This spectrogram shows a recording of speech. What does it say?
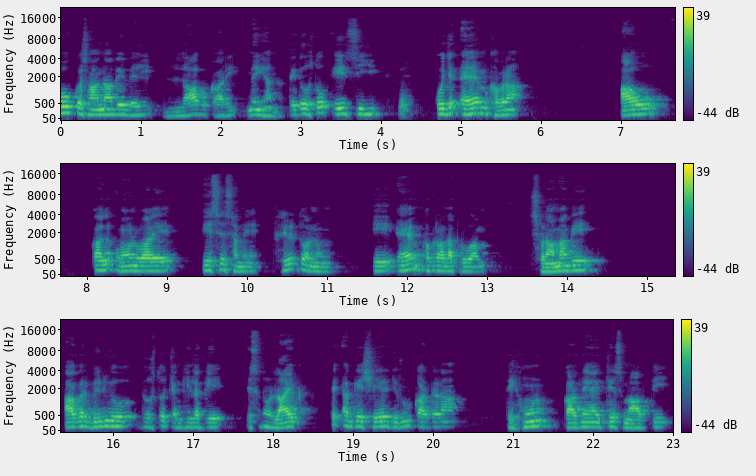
ਉਹ ਕਿਸਾਨਾਂ ਦੇ ਲਈ ਲਾਭਕਾਰੀ ਨਹੀਂ ਹਨ। ਤੇ ਦੋਸਤੋ, ਇਹ ਸੀ ਕੁਝ ਅਹਿਮ ਖਬਰਾਂ। ਆਓ ਕੱਲ ਆਉਣ ਵਾਲੇ ਇਸੇ ਸਮੇਂ ਫਿਰ ਤੁਹਾਨੂੰ ਇਹ ਅਹਿਮ ਖਬਰਾਂ ਦਾ ਪ੍ਰੋਗਰਾਮ ਸੁਣਾਵਾਂਗੇ। ਅਗਰ ਵੀਡੀਓ ਦੋਸਤੋ ਚੰਗੀ ਲੱਗੇ ਇਸ ਨੂੰ ਲਾਈਕ ਤੇ ਅੱਗੇ ਸ਼ੇਅਰ ਜ਼ਰੂਰ ਕਰ ਦੇਣਾ। ਤੇ ਹੁਣ ਕਰਦੇ ਹਾਂ ਇੱਥੇ ਸਮਾਪਤੀ।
